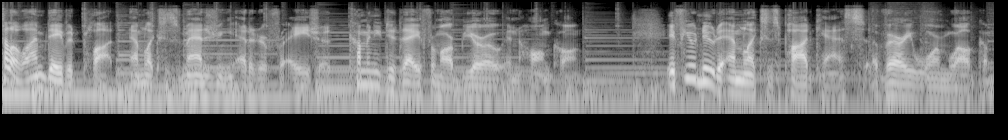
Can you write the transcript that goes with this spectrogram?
Hello, I'm David Plott, MLEX's managing editor for Asia, coming to you today from our bureau in Hong Kong. If you're new to MLEX's podcasts, a very warm welcome.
